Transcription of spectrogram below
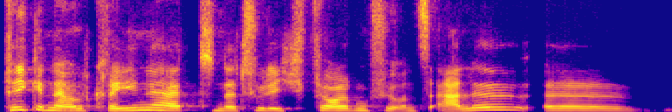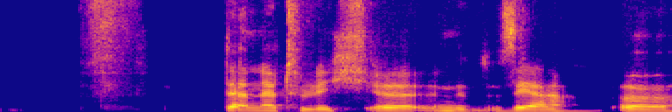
Krieg in der Ukraine hat natürlich Folgen für uns alle. Äh, dann natürlich äh, in sehr, äh,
